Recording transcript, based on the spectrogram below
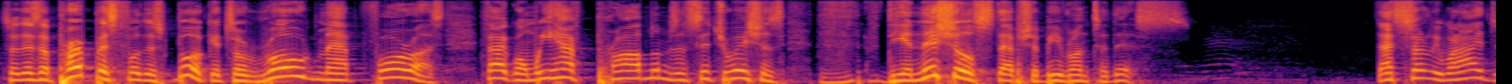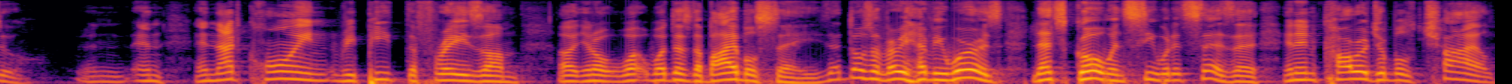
So there's a purpose for this book. It's a roadmap for us. In fact, when we have problems and situations, the initial step should be run to this. That's certainly what I do. And and and not coin repeat the phrase um uh, you know what, what does the bible say? That, those are very heavy words. Let's go and see what it says. Uh, an incorrigible child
